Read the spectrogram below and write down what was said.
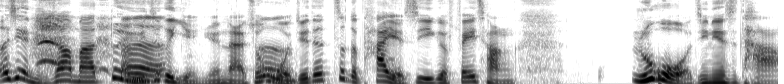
而且你知道吗？对于这个演员来说，我觉得这个他也是一个非常。如果我今天是他，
